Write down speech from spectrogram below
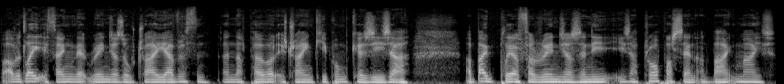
But I would like to think that Rangers will try everything in their power to try and keep him because he's a, a big player for Rangers and he, he's a proper centre back eyes.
